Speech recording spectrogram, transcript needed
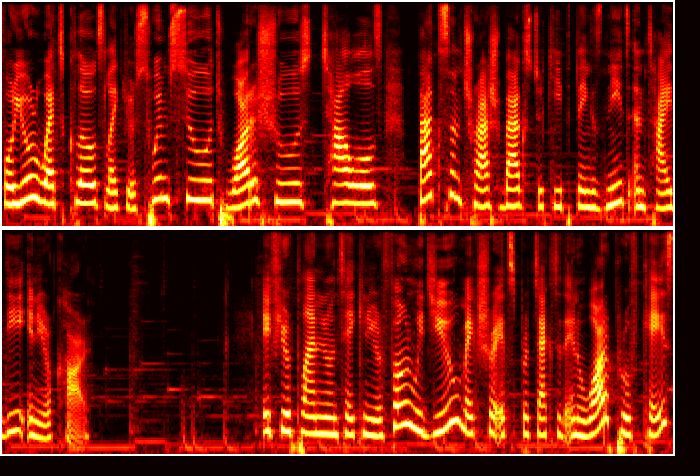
For your wet clothes like your swimsuit, water shoes, towels, pack some trash bags to keep things neat and tidy in your car. If you're planning on taking your phone with you, make sure it's protected in a waterproof case.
